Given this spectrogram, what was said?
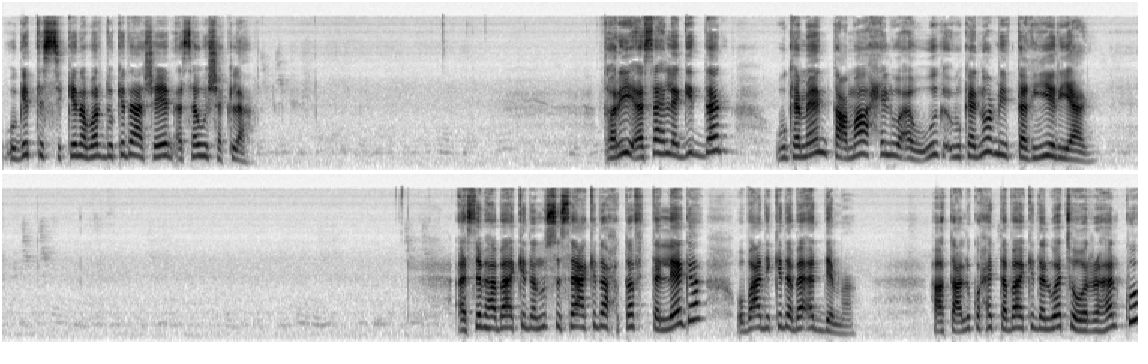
وجبت السكينة برضو كده عشان أسوي شكلها. طريقة سهلة جدا وكمان طعمها حلو قوي وكنوع من التغيير يعني. أسيبها بقى كده نص ساعة كده أحطها في التلاجة وبعد كده بقى أقدمها. هقطع لكم حتة بقى كده دلوقتي وأوريها لكم.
